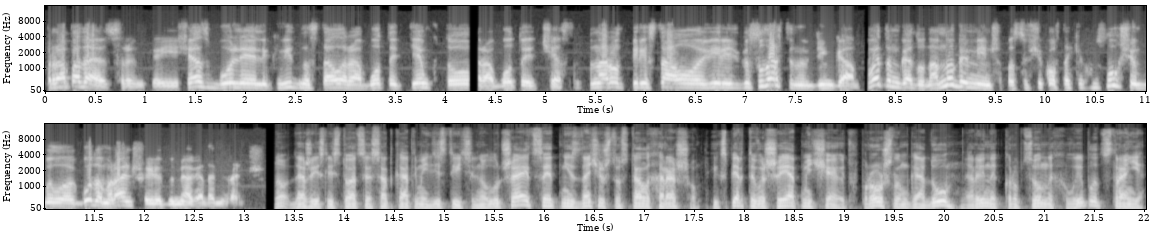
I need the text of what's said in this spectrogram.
пропадают с рынка. И сейчас более ликвидно стало работать тем, кто работает честно. Народ перестал верить государственным деньгам. В этом году намного намного меньше поставщиков таких услуг, чем было годом раньше или двумя годами раньше. Но даже если ситуация с откатами действительно улучшается, это не значит, что стало хорошо. Эксперты ВШИ отмечают, в прошлом году рынок коррупционных выплат в стране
